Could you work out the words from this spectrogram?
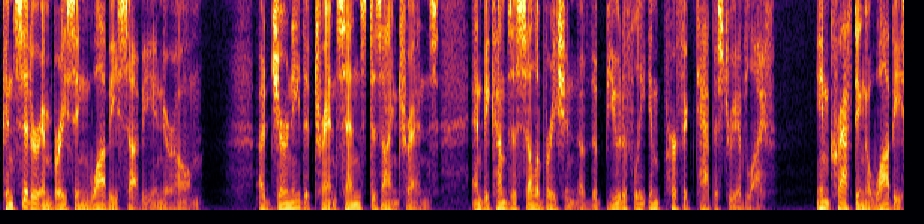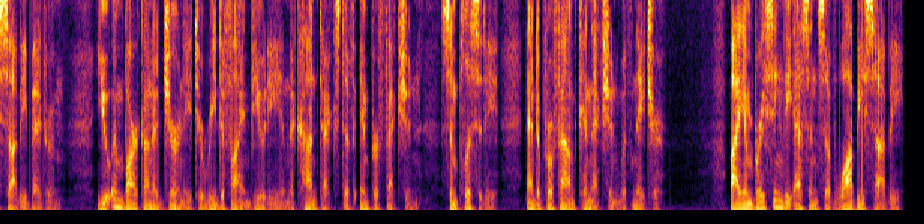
consider embracing wabi-sabi in your home, a journey that transcends design trends and becomes a celebration of the beautifully imperfect tapestry of life. In crafting a wabi-sabi bedroom, you embark on a journey to redefine beauty in the context of imperfection, simplicity, and a profound connection with nature. By embracing the essence of wabi-sabi,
